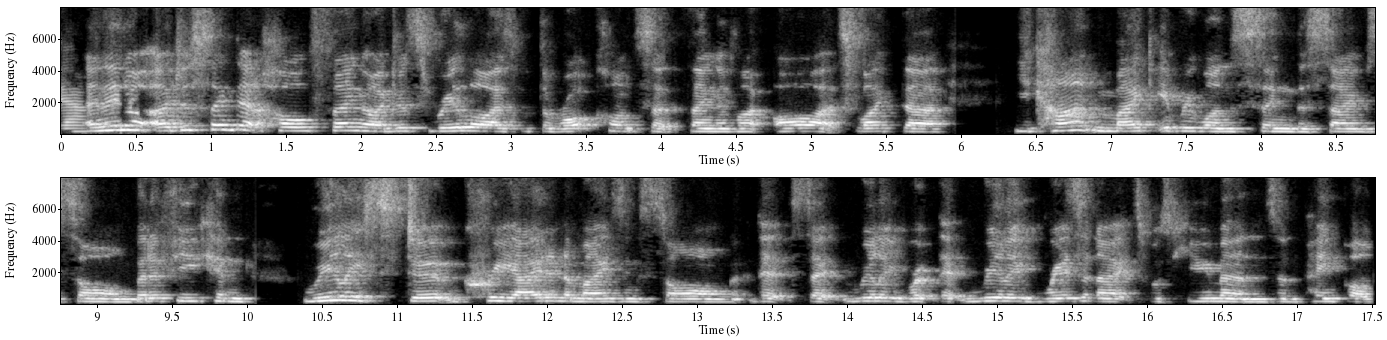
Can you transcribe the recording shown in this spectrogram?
Yeah. And then I, I just think that whole thing. I just realized with the rock concert thing of like, oh, it's like the you can't make everyone sing the same song, but if you can really stir, create an amazing song that's that really that really resonates with humans and people,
